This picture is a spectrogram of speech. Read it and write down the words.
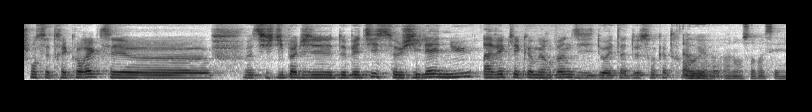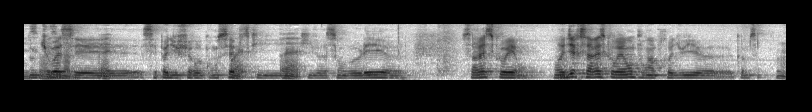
Euh, Franchement, c'est très correct. C'est, euh, pff, si je dis pas de, de bêtises, ce gilet nu avec les cummerbunds, il doit être à 280 Ah oui, euros. ah non, ça va, c'est. Donc tu vois, c'est Ouais. pas du ferro concept Ouais. qui, Ouais. qui va s'envoler. euh, ça reste cohérent. On va dire que ça reste cohérent pour un produit euh, comme ça. Mhm.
